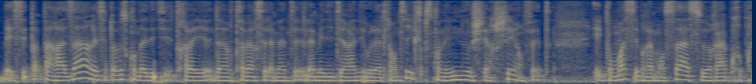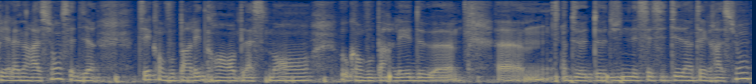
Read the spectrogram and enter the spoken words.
mais c'est pas par hasard et c'est pas parce qu'on a décidé de, traverser la, Méditerranée ou l'Atlantique, c'est parce qu'on est venu nous chercher en fait. Et pour moi, c'est vraiment ça, se réapproprier la narration, c'est dire, tu sais, quand vous parlez de grands remplacements ou quand vous parlez de euh, euh, d'une nécessité d'intégration,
